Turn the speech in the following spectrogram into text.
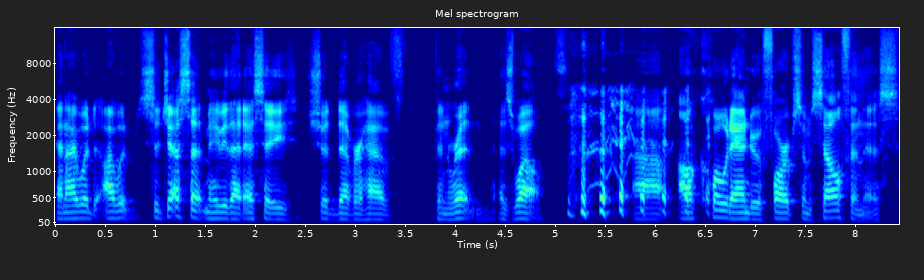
And I would I would suggest that maybe that essay should never have been written as well. uh, I'll quote Andrew Forbes himself in this.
